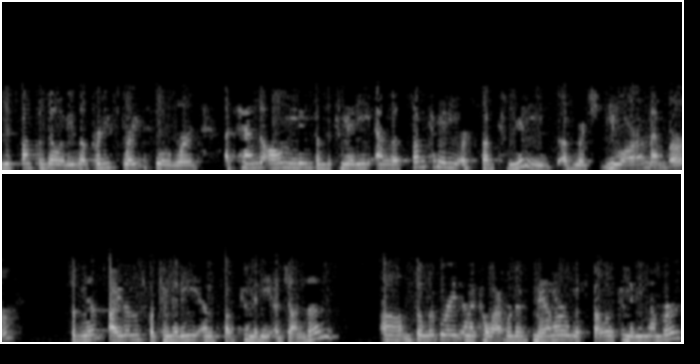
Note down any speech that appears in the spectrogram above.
responsibilities are pretty straightforward. Attend all meetings of the committee and the subcommittee or subcommittees of which you are a member. Submit items for committee and subcommittee agendas um, deliberate in a collaborative manner with fellow committee members,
